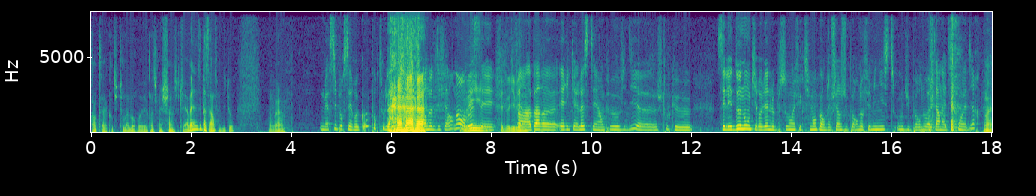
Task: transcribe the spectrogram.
Quand, euh, quand tu tombes amoureux quand tu machin tu te fais ah ben c'est pas ça en fait du tout. Donc voilà. Merci pour ces recos, pour tous les autres pornos différents. Non, en vrai, Oui, c'est. faites-vous du Enfin, bien. à part euh, Erika Lust et un peu Ovidie, euh, je trouve que c'est les deux noms qui reviennent le plus souvent, effectivement, quand on cherche du porno féministe ou du porno alternatif, on va dire. ouais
